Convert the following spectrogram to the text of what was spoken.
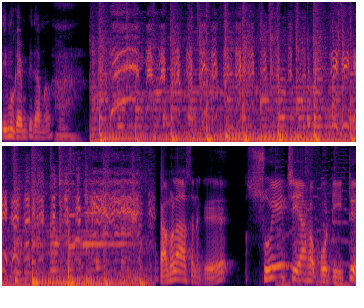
திமுக எம்பி தானா கமலஹாசனுக்கு சுயேட்சையாக போட்டியிட்டு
